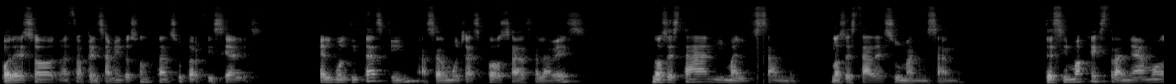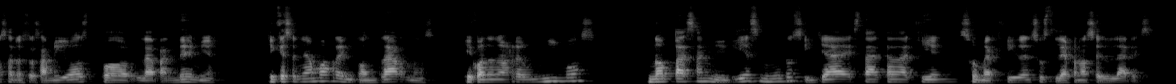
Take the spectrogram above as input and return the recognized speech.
Por eso nuestros pensamientos son tan superficiales. El multitasking, hacer muchas cosas a la vez, nos está animalizando, nos está deshumanizando. Decimos que extrañamos a nuestros amigos por la pandemia y que soñamos reencontrarnos y cuando nos reunimos no pasan ni 10 minutos y ya está cada quien sumergido en sus teléfonos celulares.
